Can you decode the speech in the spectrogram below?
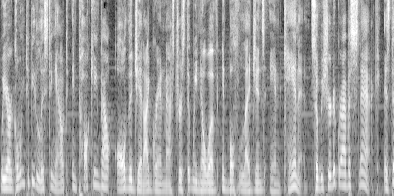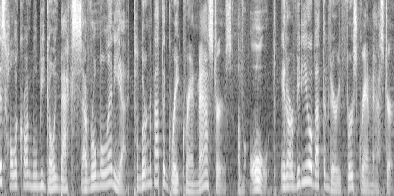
we are going to be listing out and talking about all the Jedi Grandmasters that we know of in both Legends and canon. So be sure to grab a snack, as this holocron will be going back several millennia to learn about the great Grandmasters of old. In our video about the very first Grandmaster,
